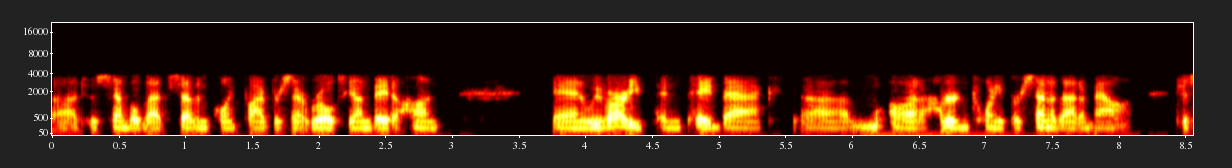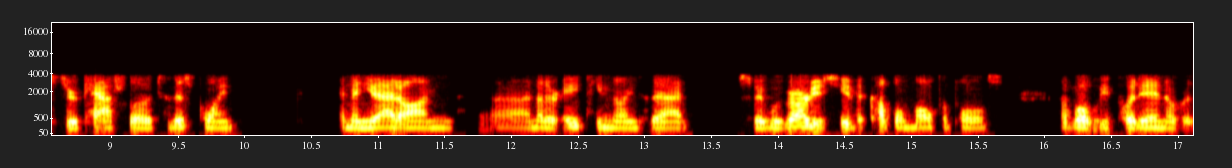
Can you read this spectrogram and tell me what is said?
uh, to assemble that 7.5% royalty on Beta Hunt. and we've already been paid back uh, about 120% of that amount just through cash flow to this point. And then you add on uh, another 18 million to that, so we've already received a couple multiples of what we put in over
